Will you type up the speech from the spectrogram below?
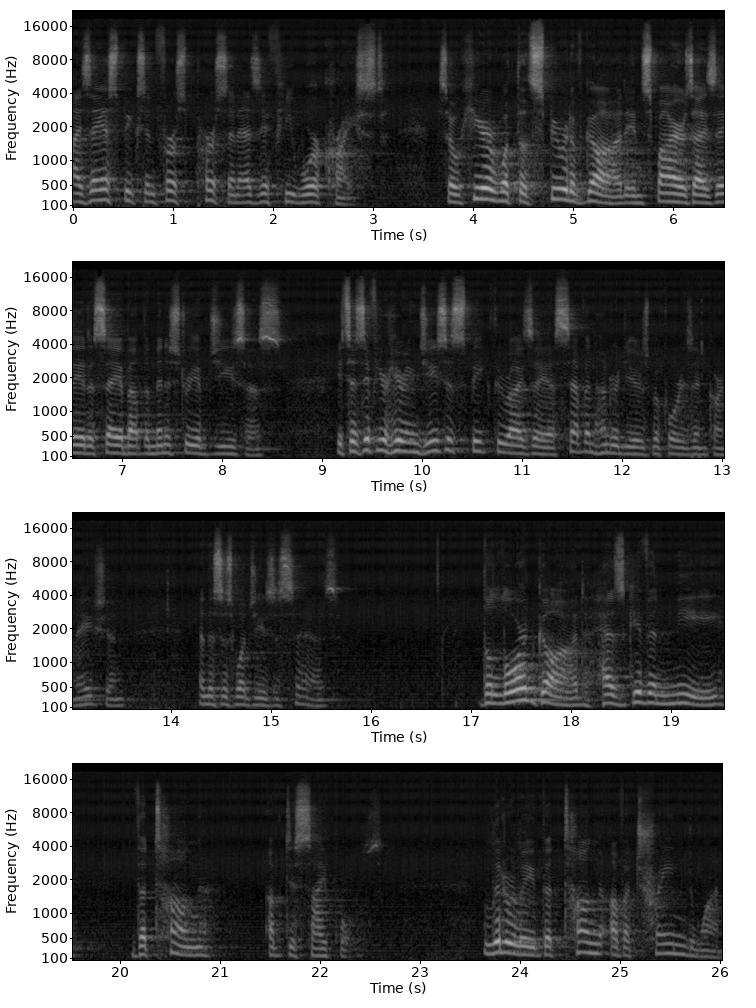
Isaiah speaks in first person as if he were Christ. So, hear what the Spirit of God inspires Isaiah to say about the ministry of Jesus. It's as if you're hearing Jesus speak through Isaiah 700 years before his incarnation. And this is what Jesus says The Lord God has given me the tongue of disciples. Literally, the tongue of a trained one.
